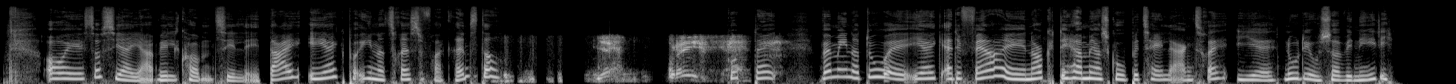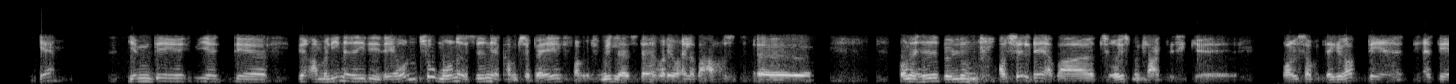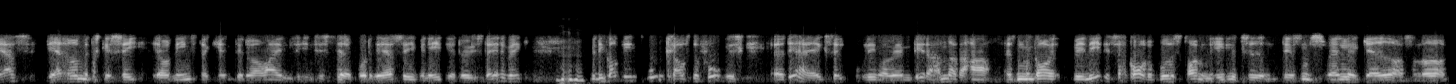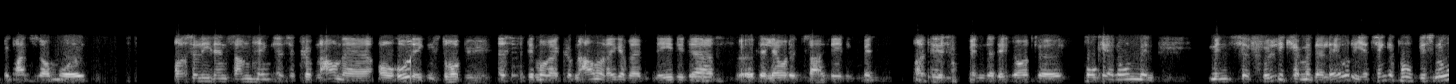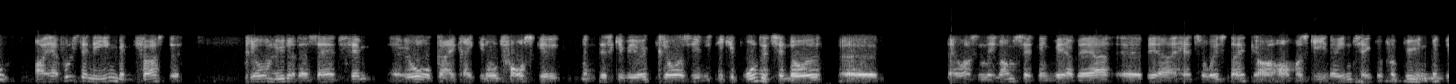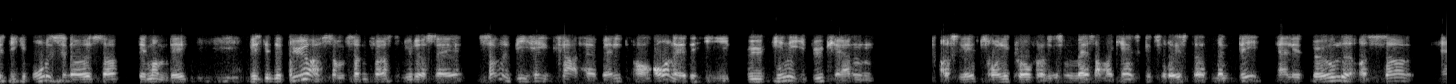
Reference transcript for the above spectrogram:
Og øh, så siger jeg velkommen til øh, dig, Erik på 61 fra Grænsted. Ja, goddag. Goddag. Hvad mener du, øh, Erik? Er det fair øh, nok, det her med at skulle betale entré i, øh, nu er det jo så Venedig? Ja, Jamen, det, ja, det, det rammer lige ned i det. Det er under to måneder siden, jeg kom tilbage fra min familie, altså der, hvor det var allervarmest. Øh, under hedebølgen. Og selv der var turismen faktisk øh, voldsomt. Det kan godt, det er, altså det er, det er noget, man skal se. Jeg var den eneste, der kendte det. Det var meget insisteret på det. Det er at se Venedig dø stadigvæk. Men det kan godt blive en smule klaustrofobisk. Det har jeg ikke selv problemer med, men det er der andre, der har. Altså, når man går i Venedig, så går du både strømmen hele tiden. Det er sådan smalle gader og sådan noget, og et begrænset område. Og så lige den sammenhæng, altså København er overhovedet ikke en stor by. Altså, det må være København, der ikke har været Venedig, der, øh, der laver den sammenligning. Men, og det, men det kan godt øh, provokere nogen, men men selvfølgelig kan man da lave det. Jeg tænker på, hvis nu, og jeg er fuldstændig enig med den første kloge lytter, der sagde, at 5 øh, euro gør ikke rigtig nogen forskel. Men det skal vi jo ikke kloge at sige. Hvis de kan bruge det til noget, øh, der er jo også en, omsætning ved at være øh, ved at have turister, ikke? Og, og måske noget indtægter for byen. Men hvis de kan bruge det til noget, så dem om det. Hvis det bliver dyrere, som så den første lytter sagde, så vil vi helt klart have valgt at overnatte i by, inde i bykernen og slæbe trolleykuffer, ligesom en masse amerikanske turister. Men det er lidt bøvlet, og så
